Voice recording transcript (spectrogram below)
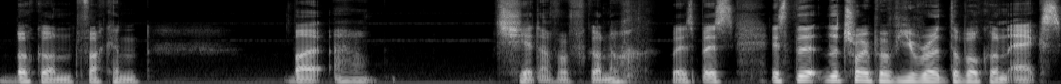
book on fucking, but oh, shit, I've forgotten. It's, but it's it's the the trope of you wrote the book on X,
